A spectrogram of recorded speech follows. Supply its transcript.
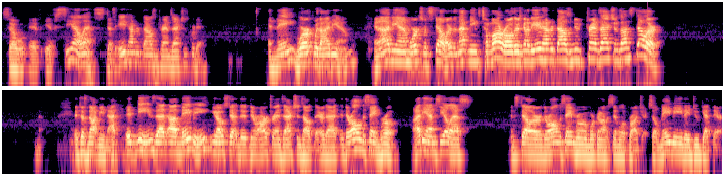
So if, if CLS does 800,000 transactions per day, and they work with IBM, and IBM works with Stellar, then that means tomorrow there's going to be 800,000 new transactions on Stellar. It does not mean that. It means that uh, maybe, you know, there are transactions out there that they're all in the same room. IBM, CLS, and Stellar, they're all in the same room working on a similar project. So maybe they do get there.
